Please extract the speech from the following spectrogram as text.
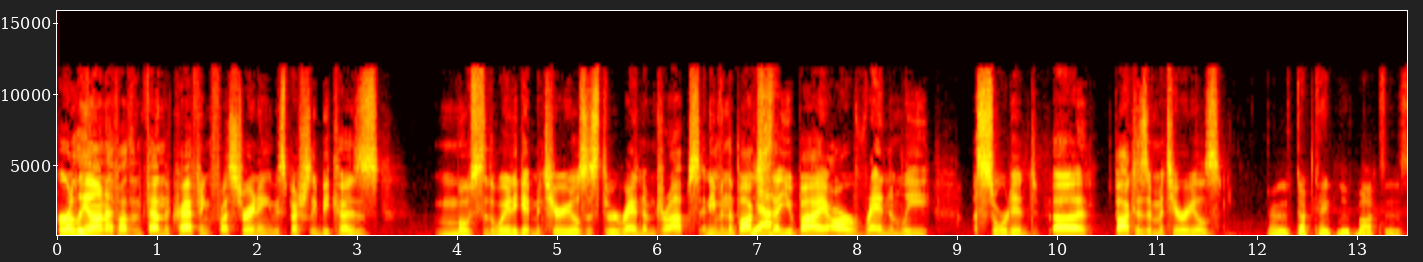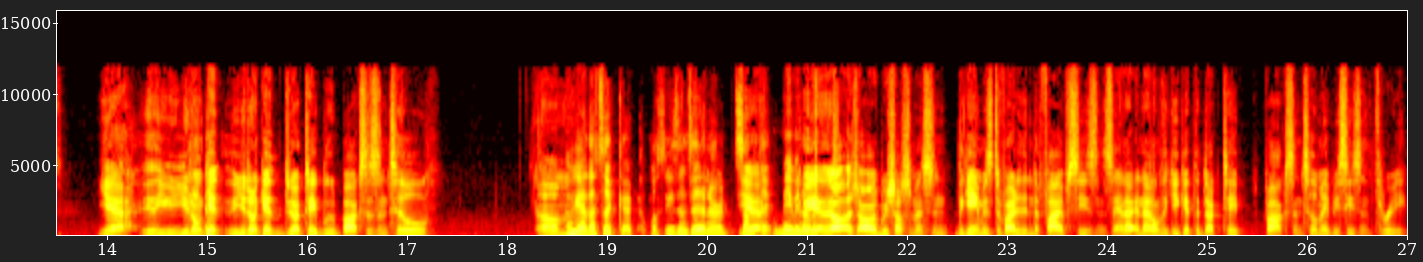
early on, I found the crafting frustrating, especially because most of the way to get materials is through random drops, and even the boxes yeah. that you buy are randomly assorted uh, boxes of materials. Yeah, those duct tape loot boxes. Yeah, you, you don't get you don't get duct tape loot boxes until. Um, oh yeah, that's like a couple seasons in or something. Yeah. Maybe not. Oh, yeah, no, we should also mention the game is divided into five seasons, and I, and I don't think you get the duct tape box until maybe season three.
